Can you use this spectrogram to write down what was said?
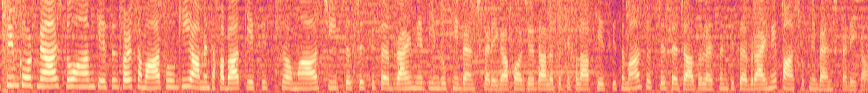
सुप्रीम कोर्ट में आज दो अहम केसेस पर समात होगी। आम इंतबात केस की समात चीफ जस्टिस की सरबराही में तीन रुकनी बेंच करेगा। फौजी अदालतों के खिलाफ केस की समात जस्टिस एजाजुल हसन की सरबराही में पाँच रुकनी बेंच करेगा।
